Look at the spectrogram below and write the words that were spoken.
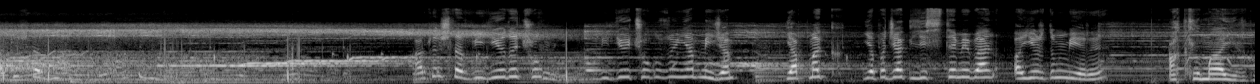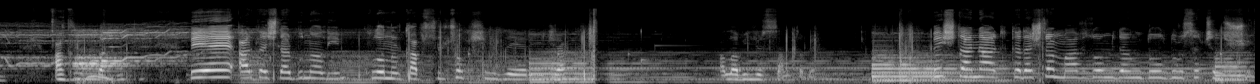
Arkadaşlar Arkadaşlar videoda çok videoyu çok uzun yapmayacağım. Yapmak yapacak listemi ben ayırdım bir yere. Aklıma ayırdım. Aklımda. Ve arkadaşlar bunu alayım. Cloner kapsül çok işimize yarayacak. Alabilirsem tabii. 5 tane arkadaşlar mavi zombiden doldurursam çalışıyor.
